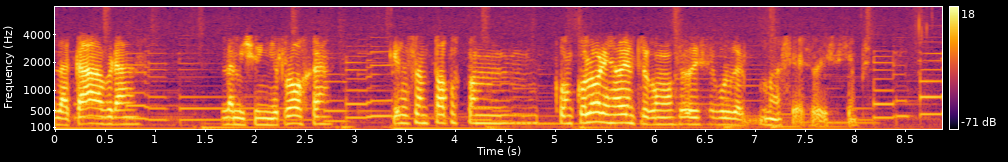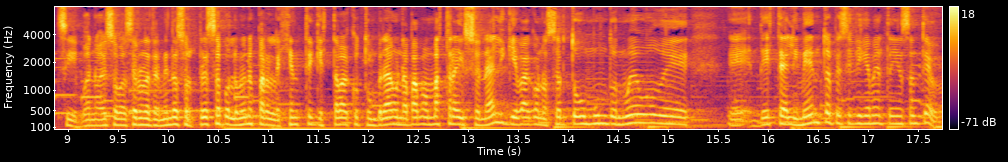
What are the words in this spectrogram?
la cabra, la michuñi roja, que esas son papas con, con colores adentro, como se dice vulgar, no se dice siempre. Sí, bueno, eso va a ser una tremenda sorpresa, por lo menos para la gente que estaba acostumbrada a una papa más tradicional y que va a conocer todo un mundo nuevo de, eh, de este alimento específicamente ahí en Santiago.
